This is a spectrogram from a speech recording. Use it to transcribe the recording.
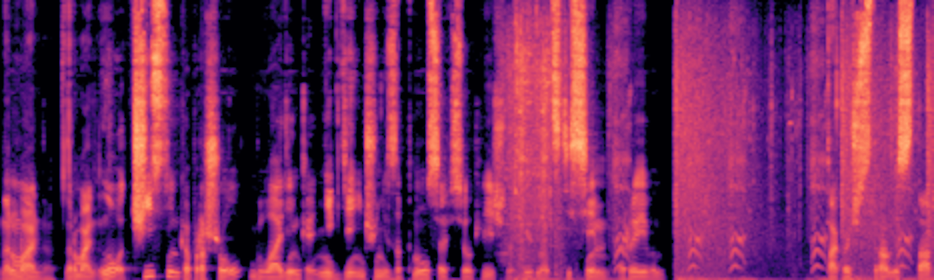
Нормально, нормально. Ну вот, чистенько прошел, гладенько, нигде ничего не запнулся, все отлично. 19,7 Рейвен. Так, очень странный старт.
